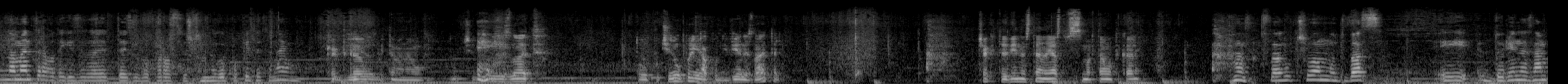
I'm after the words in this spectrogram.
на мен трябва да ги зададете тези въпроси? Защо не го попитате него? Как да питаме него? Очевидно не знаете. Той е починал при някой. Вие не знаете ли? Чакайте, вие не сте наясно с смъртта му, така ли? Това го чувам от вас. И дори не знам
